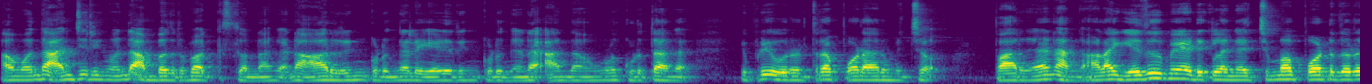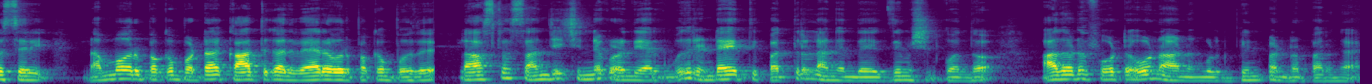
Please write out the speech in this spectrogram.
அவங்க வந்து அஞ்சு ரிங் வந்து ஐம்பது ரூபாய்க்கு சொன்னாங்க. நான் ஆறு ரிங் கொடுங்க இல்லை ஏழு ரிங் கொடுங்கன்னு அந்த அவங்களும் கொடுத்தாங்க. இப்படி ஒரு ஒருத்தராக போட ஆரம்பித்தோம் பாருங்கள் நாங்கள் ஆனால் எதுவுமே எடுக்கலைங்க. சும்மா போட்டதோட சரி. நம்ம ஒரு பக்கம் போட்டால் காற்றுக்கு அது வேறு ஒரு பக்கம் போகுது. லாஸ்ட்டாக சஞ்சய் சின்ன குழந்தையா இருக்கும்போது ரெண்டாயிரத்தி பத்தில் நாங்கள் இந்த எக்ஸிபிஷனுக்கு வந்தோம். அதோட ஃபோட்டோவும் நான் உங்களுக்கு பின் பண்ணுறேன் பாருங்கள்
